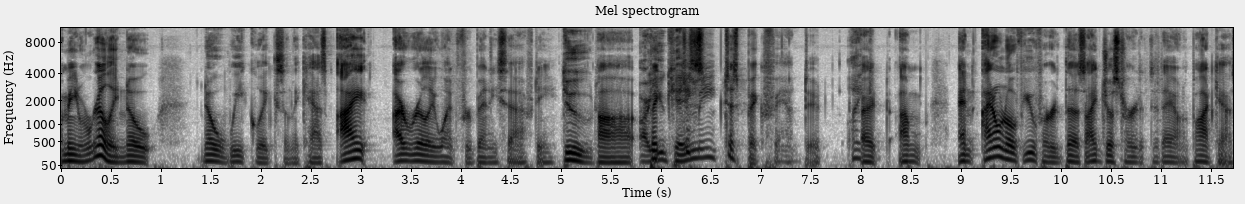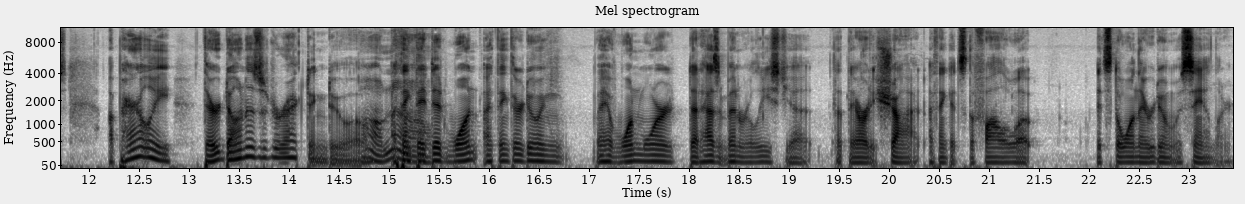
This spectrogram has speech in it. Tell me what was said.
I mean really no no weak links in the cast. I I really went for Benny Safdie. dude. Uh are big- you kidding just- me? Just big fan, dude. Like- I, I'm and I don't know if you've heard this. I just heard it today on a podcast. Apparently they're done as a directing duo. Oh, no! I think they did one I think they're doing they have one more that hasn't been released yet that they already shot. I think it's the follow up. It's the one they were doing with Sandler.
